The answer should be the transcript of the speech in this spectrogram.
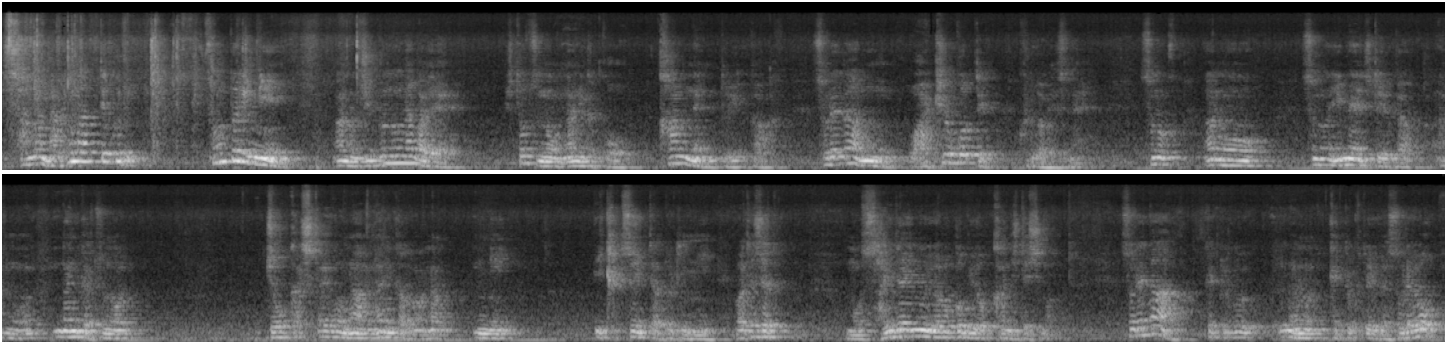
差がなくなってくる。その時にあの自分の中で一つの何かこう観念というかそれがもう湧き起こってくるわけですね。そのあのそのイメージというかあの何かその浄化したような何かがに行き着いた時に私はもう最大の喜びを感じてしまう。それが結局あの結局というかそれを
